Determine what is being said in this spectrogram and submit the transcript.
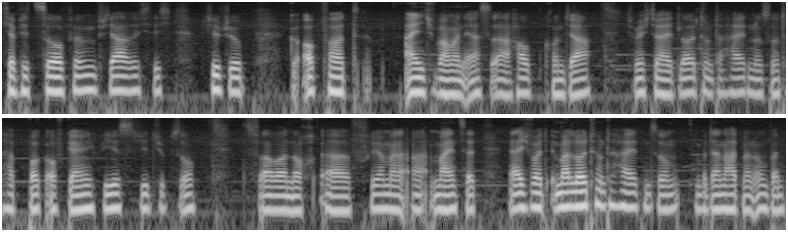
Ich habe jetzt so fünf Jahre richtig YouTube geopfert. Eigentlich war mein erster Hauptgrund, ja. Ich möchte halt Leute unterhalten und so und hab Bock auf Gaming-Videos, YouTube so. Das war aber noch äh, früher mein äh, Mindset. Ja, ich wollte immer Leute unterhalten, so. Aber dann hat man irgendwann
